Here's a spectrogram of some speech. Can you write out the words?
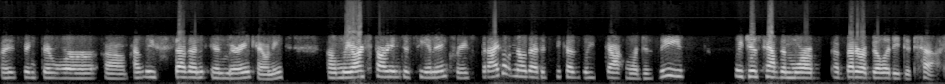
I think there were uh, at least seven in Marion County. Um, we are starting to see an increase, but I don't know that it's because we've got more disease. We just have the more a better ability to test.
